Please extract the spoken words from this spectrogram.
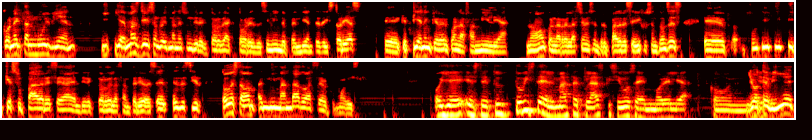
conectan muy bien y, además Jason Reitman es un director de actores, de cine independiente, de historias eh, que tienen que ver con la familia, ¿no? Con las relaciones entre padres e hijos. Entonces, eh, y, que su padre sea el director de las anteriores. Es, decir, todo estaba ni mandado a hacer, como dice. Oye, este, ¿tú, viste el masterclass que hicimos en Morelia con... Yo te vi eh,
